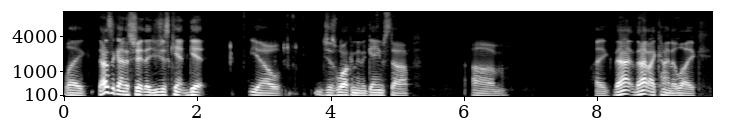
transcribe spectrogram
Like that's the kind of shit that you just can't get, you know, just walking into GameStop. Um, like that that I kind of like.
